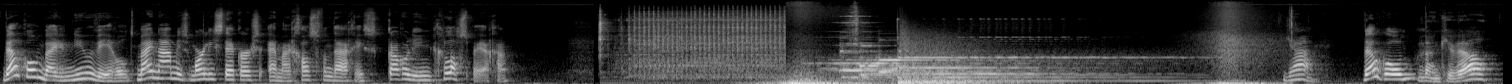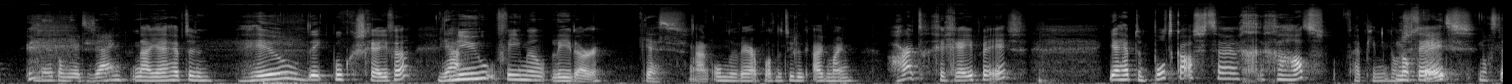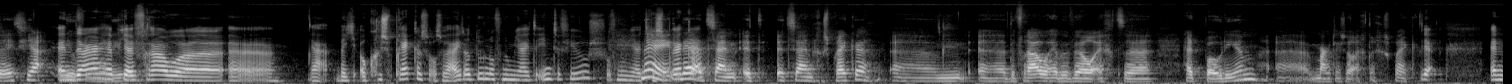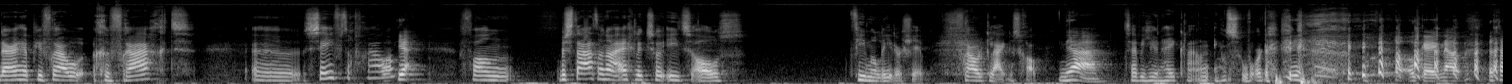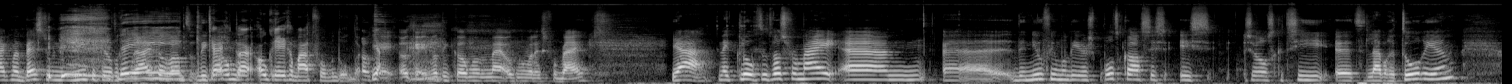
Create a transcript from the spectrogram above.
Welkom bij de Nieuwe Wereld. Mijn naam is Marlie Stekkers en mijn gast vandaag is Carolien Glasbergen. Ja, Welkom. dankjewel. Leuk om hier te zijn. Nou, jij hebt een heel dik boek geschreven. Ja. New Female Leader. Yes. Nou, een onderwerp wat natuurlijk uit mijn hart gegrepen is. Jij hebt een podcast eh, gehad. Heb je nog, Nog steeds? steeds. Nog steeds, ja. En daar heb jij vrouwen, eh, ja, een beetje ook gesprekken zoals wij dat doen. Of noem jij het interviews? Of noem jij het Nee, gesprekken? nee het, zijn, het, het zijn gesprekken. Ehm, eh, de vrouwen hebben wel echt eh, het podium, maar het is wel echt een gesprek. Ja. En daar heb je vrouwen gevraagd, eh 70 vrouwen, Ja. van bestaat er nou eigenlijk zoiets als female leadership, vrouwelijk leiderschap? Ja. Ze hebben hier een hekel aan Engelse woorden. Oh, Oké, nou, dan ga ik mijn best doen die niet te veel te gebruiken, want die komen... daar ook regelmatig voor mijn donder. Oké, Ja. oké, want die komen bij mij ook nog wel eens voorbij. Ja, nee, klopt. Het was voor mij... ehm, eh, de New Female Leaders podcast is, is, zoals ik het zie, het laboratorium...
